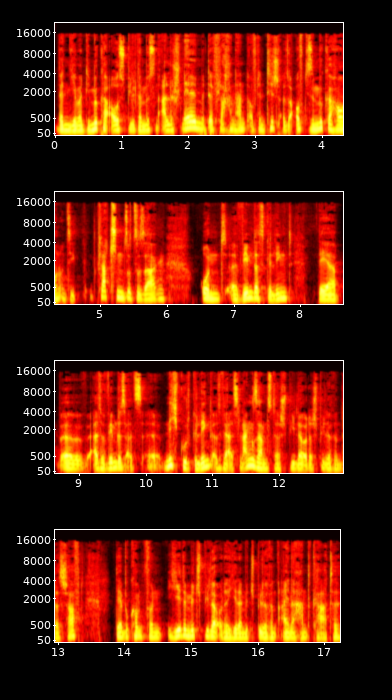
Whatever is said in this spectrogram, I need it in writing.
Wenn jemand die Mücke ausspielt, dann müssen alle schnell mit der flachen Hand auf den Tisch, also auf diese Mücke hauen und sie klatschen sozusagen. Und äh, wem das gelingt, der, äh, also wem das als äh, nicht gut gelingt, also wer als langsamster Spieler oder Spielerin das schafft, der bekommt von jedem Mitspieler oder jeder Mitspielerin eine Handkarte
